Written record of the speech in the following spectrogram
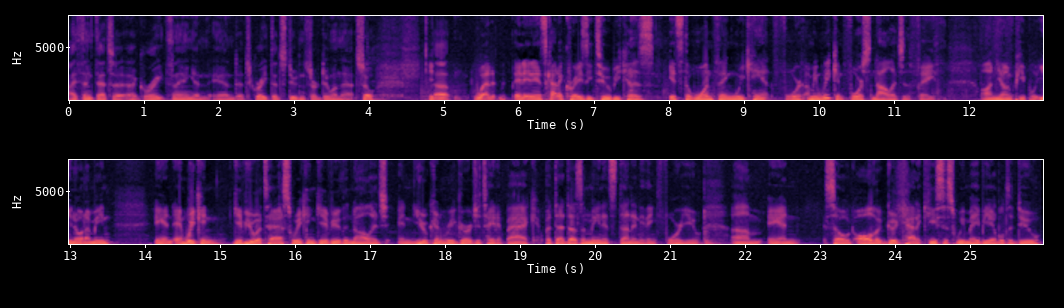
I think that's a, a great thing, and and it's great that students are doing that. So. It, Uh, well, and, and it's kind of crazy too because it's the one thing we can't force. I mean, we can force knowledge of the faith on young people. You know what I mean? And and we can give you a test, we can give you the knowledge, and you can regurgitate it back. But that doesn't mean it's done anything for you. Um, and so all the good catechesis we may be able to do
